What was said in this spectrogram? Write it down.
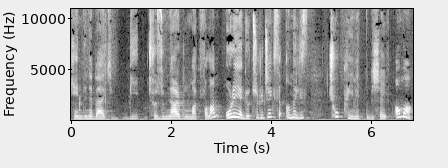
kendine belki bir çözümler bulmak falan oraya götürecekse analiz çok kıymetli bir şey. Ama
